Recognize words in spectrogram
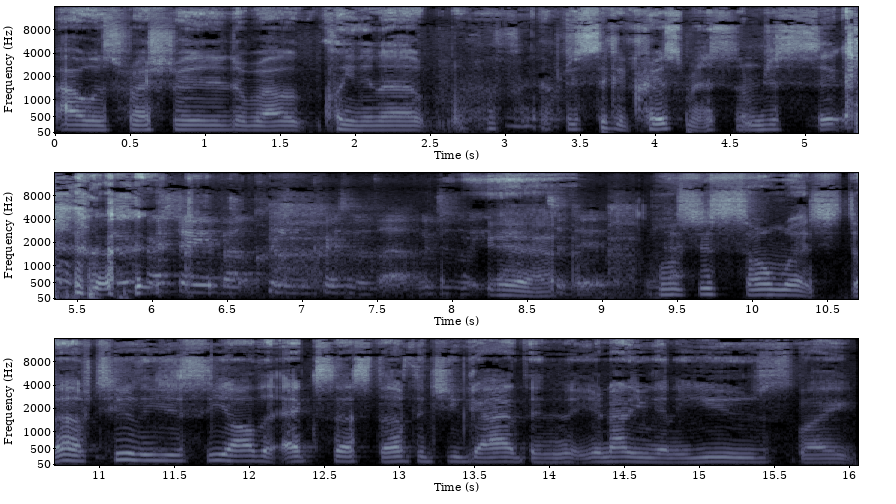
I was frustrated about cleaning up. I'm just sick of Christmas. I'm just sick. You're frustrated about cleaning Christmas up, which is what you Yeah. have to do. Well, it's just so much stuff too. That you just see all the excess stuff that you got, and you're not even gonna use. Like,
